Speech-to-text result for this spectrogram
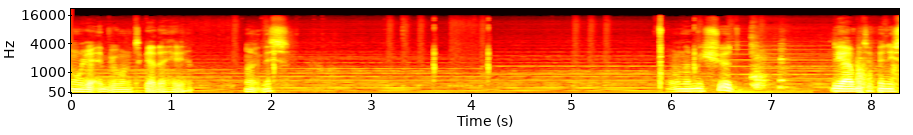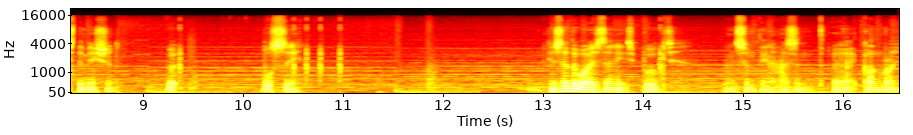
We'll get everyone together here, like this. And then we should be able to finish the mission, but we'll see. Because otherwise then it's bugged and something hasn't uh, gone right.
